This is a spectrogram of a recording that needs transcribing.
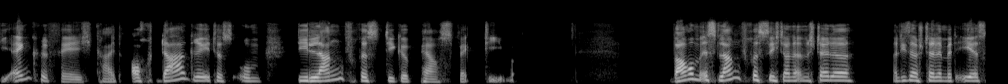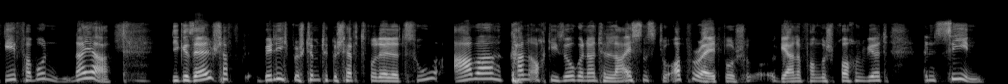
die Enkelfähigkeit. Auch da geht es um die langfristige Perspektive. Warum ist langfristig dann an, Stelle, an dieser Stelle mit ESG verbunden? Naja, die Gesellschaft billigt bestimmte Geschäftsmodelle zu, aber kann auch die sogenannte License to Operate, wo gerne von gesprochen wird, entziehen.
